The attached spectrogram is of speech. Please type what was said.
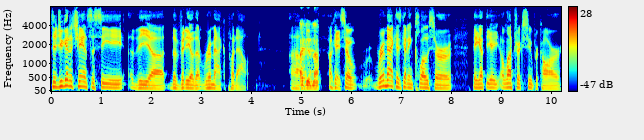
did you get a chance to see the uh, the video that Rimac put out? Uh, I did not. Okay, so Rimac is getting closer. They got the electric supercar,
